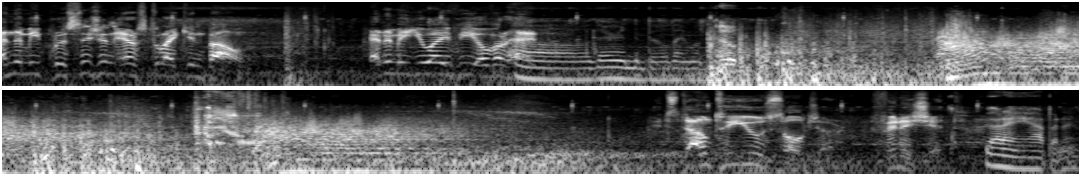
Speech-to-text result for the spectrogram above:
Enemy precision airstrike inbound. Enemy UAV overhead. Oh, they're in the building with me. Nope. Down to you, soldier. Finish it. That ain't happening.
